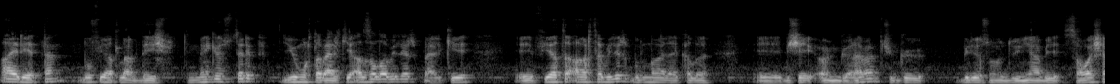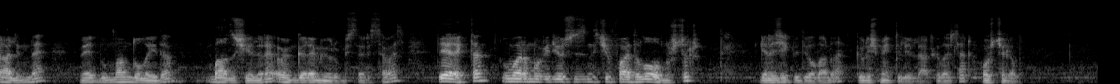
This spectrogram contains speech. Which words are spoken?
Ayrıyetten bu fiyatlar değişme gösterip yumurta belki azalabilir, belki e, fiyatı artabilir. Bununla alakalı e, bir şey öngöremem. Çünkü biliyorsunuz dünya bir savaş halinde ve bundan dolayı da bazı şeylere öngöremiyorum ister istemez. Diyerekten umarım bu video sizin için faydalı olmuştur. Gelecek videolarda görüşmek dileğiyle arkadaşlar. Hoşçakalın.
